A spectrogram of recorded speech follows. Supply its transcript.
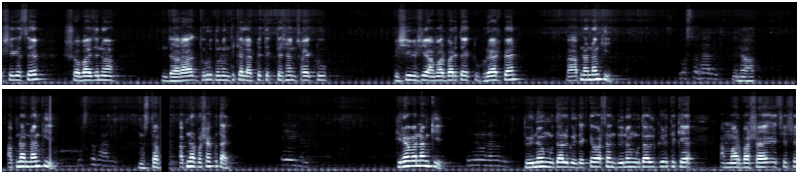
এসে গেছে। সবাই যেন যারা দূর দূরান্ত থেকে ল্যাপটপ দেখতেছেন, সবাই একটু বেশি বেশি আমার বাড়িতে একটু ঘুরে আসবেন। বা আপনার নাম কি? না আপনার নাম কি? মুস্তফা আপনার বাসা কোথায়? গ্রামের নাম কি? দুই নং উদালগুড়ি দেখতে পাচ্ছেন দুই নং উদালগুড়ি থেকে আমার বাসায় এসেছে।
